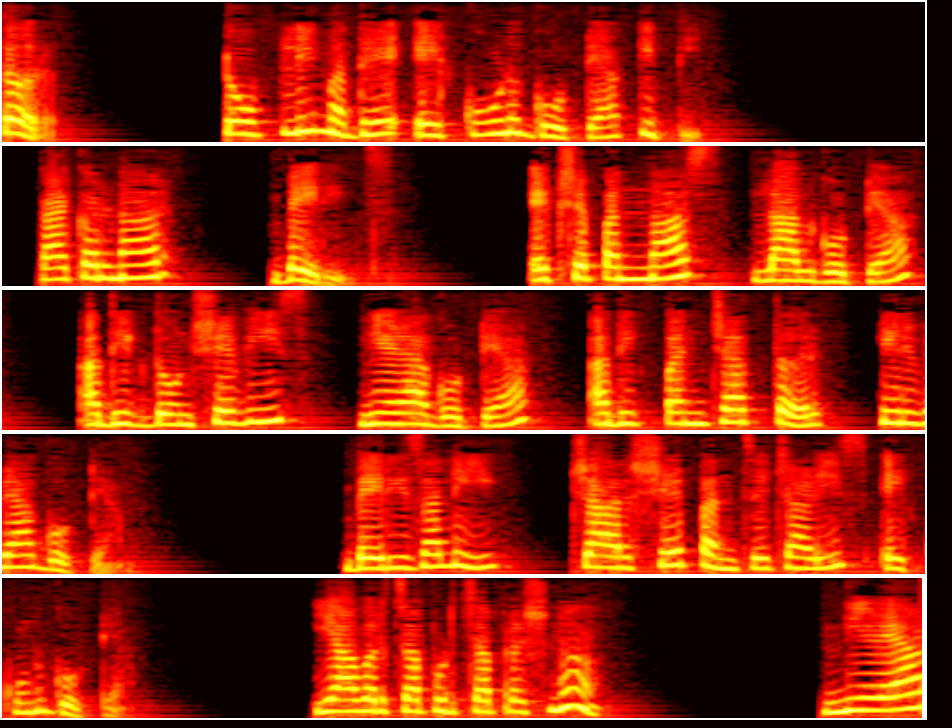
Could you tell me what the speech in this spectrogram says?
तर टोपलीमध्ये एकूण गोट्या किती? काय करणार? बेरीज. एकशे पन्नास लाल गोट्या अधिक दोनशे वीस निळ्या गोट्या अधिक पंच्याहत्तर हिरव्या गोट्या. बेरीज आली चारशे पंचेचाळीस एकूण गोट्या. यावरचा पुढचा प्रश्न. निळ्या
